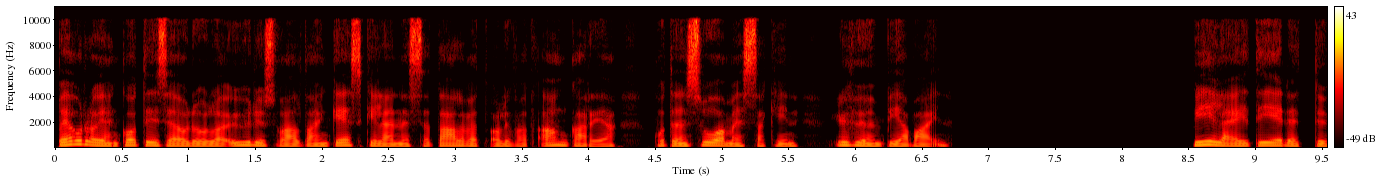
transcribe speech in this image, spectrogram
Peurojen kotiseuduilla Yhdysvaltain keskilännessä talvet olivat ankaria, kuten Suomessakin, lyhyempiä vain. Vielä ei tiedetty,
